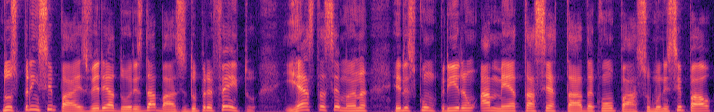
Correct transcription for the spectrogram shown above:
dos principais vereadores da base do prefeito, e esta semana eles cumpriram a meta acertada com o Passo Municipal,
